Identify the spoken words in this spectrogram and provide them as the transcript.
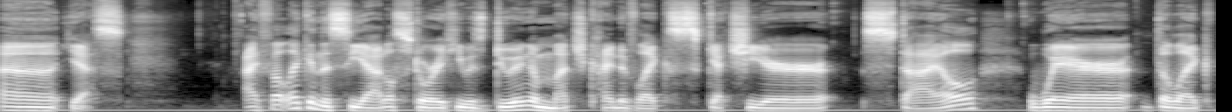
Uh, yes. I felt like in the Seattle story, he was doing a much kind of like sketchier style where the like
